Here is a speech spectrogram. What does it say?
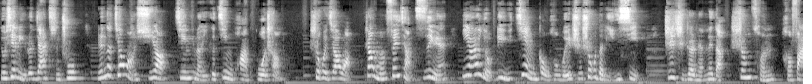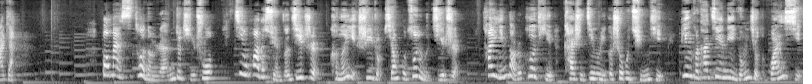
有些理论家提出，人的交往需要经历了一个进化的过程。社会交往让我们分享资源，因而有利于建构和维持社会的联系，支持着人类的生存和发展。鲍麦斯特等人就提出，进化的选择机制可能也是一种相互作用的机制，它引导着个体开始进入一个社会群体，并和它建立永久的关系。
